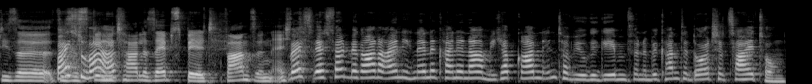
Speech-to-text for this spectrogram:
diese, Weißt dieses genitale Selbstbild. Wahnsinn, echt. Weißt, es fällt mir gerade ein, ich nenne keine Namen. Ich habe gerade ein Interview gegeben für eine bekannte deutsche Zeitung.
